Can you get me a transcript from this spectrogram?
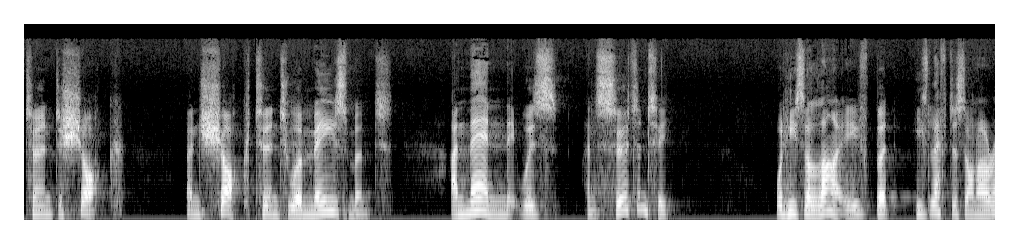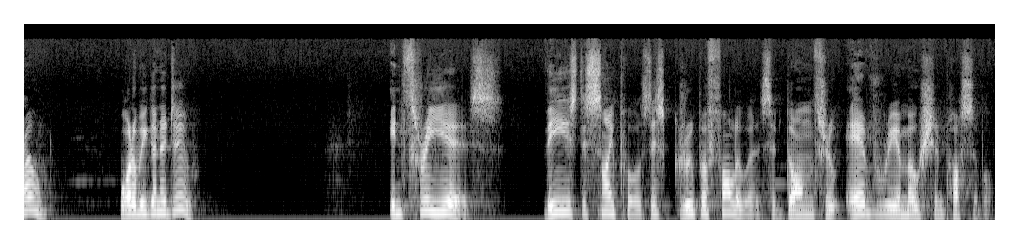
turned to shock, and shock turned to amazement. And then it was uncertainty. Well, He's alive, but He's left us on our own. What are we going to do? In three years, These disciples, this group of followers, had gone through every emotion possible.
